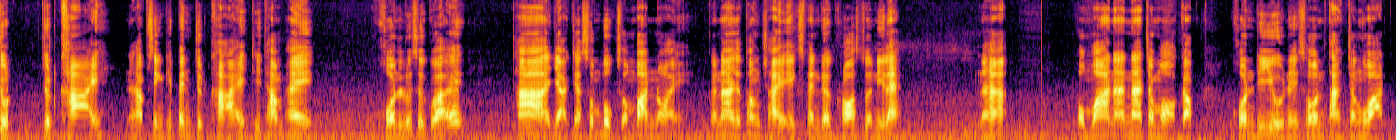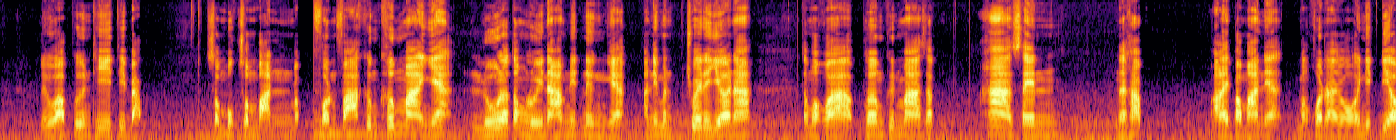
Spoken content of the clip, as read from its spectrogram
จุดจุดขายนะครับสิ่งที่เป็นจุดขายที่ทำให้ คนรู้สึกว่า เอ๊ะ ถ้าอยากจะสมบุกสมบันหน่อย ก็น่าจะต้องใช้ Expander Cross ตัวนี้แหละนะฮะ ผมว่านะน่าจะเหมาะกับคนที่อยู่ในโซนต่างจังหวัด หรือว่าพื้นที่ที่แบบสมบุกสมบันแบบฝนฟ้าคึ้มๆมาอย่างเงี้ย รู้แล้วต้องลุยน้ำนิดนึงอย่างเงี้ย อันนี้มันช่วยได้เยอะนะ ต้องบอกว่าเพิ่มขึ้นมาสัก 5 เซนนะครับ อะไรประมาณเนี้ย บางคนอาจจะบอกว่านิดเดียว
